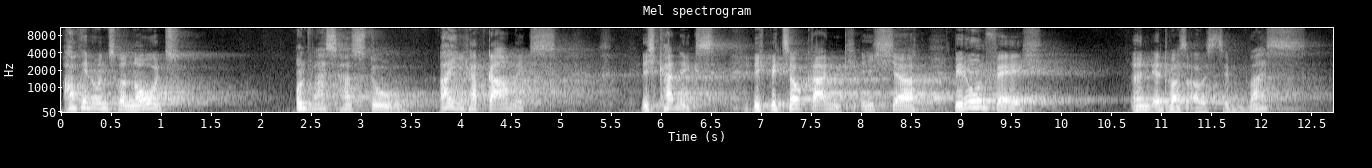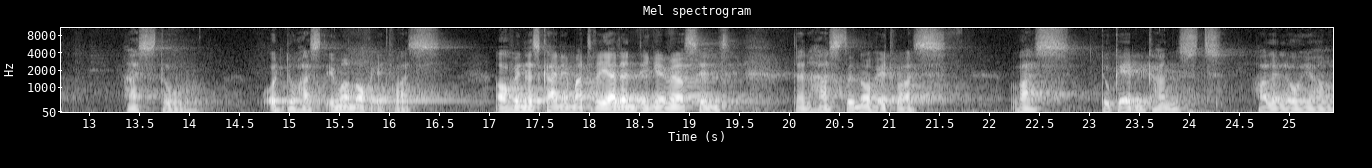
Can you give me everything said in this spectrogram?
Auch in unserer Not. Und was hast du? Ah, ich habe gar nichts. Ich kann nichts. Ich bin so krank. Ich äh, bin unfähig, irgendetwas auszunehmen. Was hast du? Und du hast immer noch etwas. Auch wenn es keine materiellen Dinge mehr sind, dann hast du noch etwas, was du geben kannst. Halleluja.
